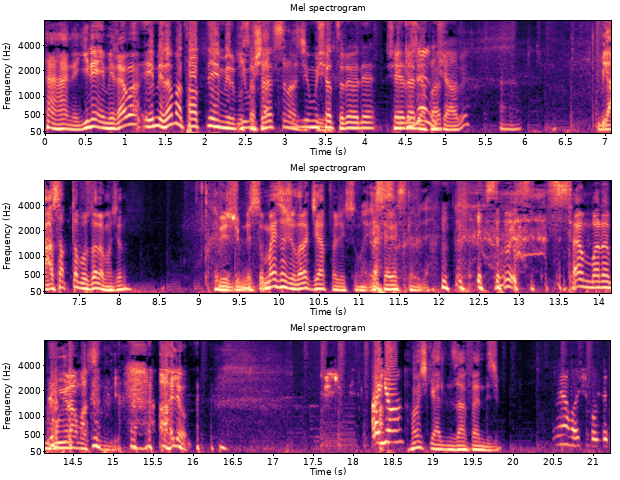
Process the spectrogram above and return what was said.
Ha hani yine emir ama Emir ama tatlı emir bu Yumuşatsın sefer. azıcık Yumuşatır öyle şeyler Güzelmiş yapar. abi. bir asap da bozar ama canım. Bir cümlesi. Mesaj olarak cevap vereceksin ona. SMS'le bir de. Sen bana buyuramazsın diye. Alo. Alo. Hoş geldiniz hanımefendiciğim. Ne hoş bulduk.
